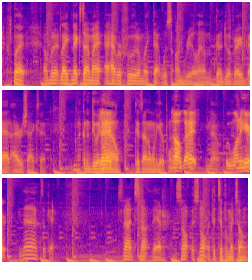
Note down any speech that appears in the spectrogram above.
but I'm gonna like next time I, I have her food, I'm like that was unreal, and I'm gonna do a very bad Irish accent. I'm not gonna do it Go now because I don't want to get a point. No, go ahead. no, We want to hear. Nah, it's okay. It's not. It's not there. It's not. It's not at the tip of my tongue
